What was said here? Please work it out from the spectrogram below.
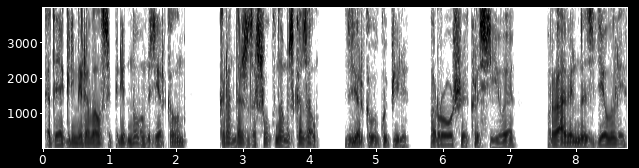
когда я гримировался перед новым зеркалом, карандаш зашел к нам и сказал, «Зеркало купили. Хорошее, красивое. Правильно сделали.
